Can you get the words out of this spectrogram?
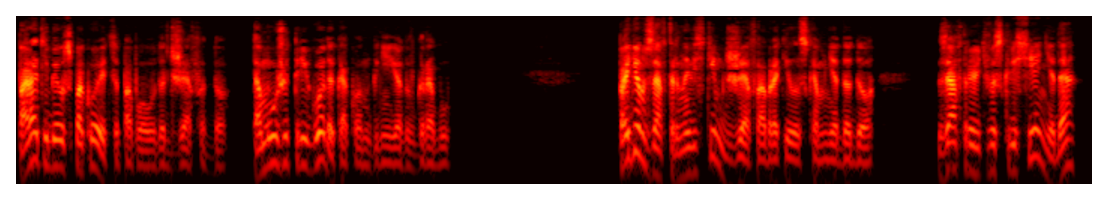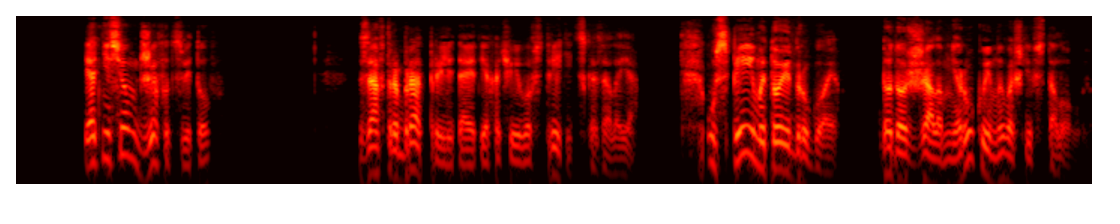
Пора тебе успокоиться по поводу Джеффа, До. Тому уже три года, как он гниет в гробу. Пойдем завтра навестим Джеффа, — обратилась ко мне Додо. Завтра ведь воскресенье, да? И отнесем Джеффу цветов. Завтра брат прилетает, я хочу его встретить, — сказала я. Успеем и то, и другое. Додо сжала мне руку, и мы вошли в столовую.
